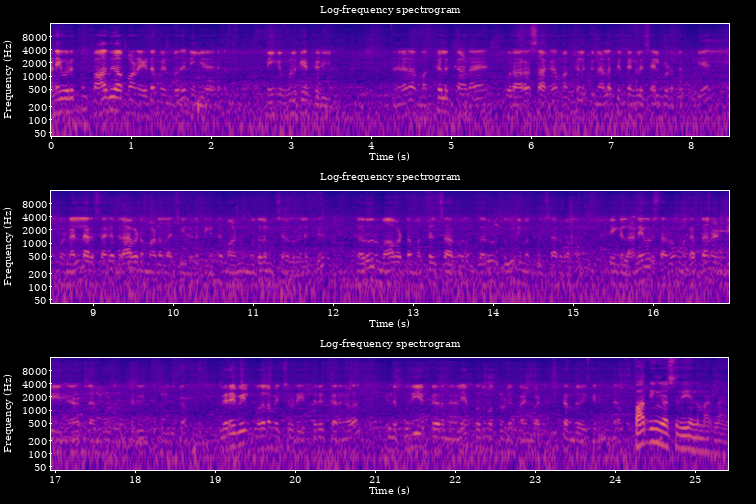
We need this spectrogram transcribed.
அனைவருக்கும் பாதுகாப்பான இடம் என்பதை நீங்கள் நீங்கள் உங்களுக்கே தெரியும். அதனால் மக்களுக்கான ஒரு அரசாக மக்களுக்கு நலத்திட்டங்களை செயல்படுத்தக்கூடிய ஒரு நல்ல அரசாக திராவிட மாடல் ஆட்சியை நடத்துகின்ற மாண்பு முதலமைச்சர் அவர்களுக்கு கரூர் மாவட்ட மக்கள் சார்பாகவும் கரூர் தொகுதி மக்கள் சார்பாகவும் எங்கள் அனைவர் சார்பாகவும் மகத்தான நன்றியை நேரத்தில் அன்போடு தெரிவித்துக் கொள்கின்றோம். விரைவில் முதலமைச்சருடைய திருக்கரங்களால் இந்த புதிய பேருந்து நிலையம் பொதுமக்களுடைய பயன்பாட்டிற்கு திறந்து வைக்கின்றனர் பார்க்கிங் வசதி அந்த மாதிரிலாம்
